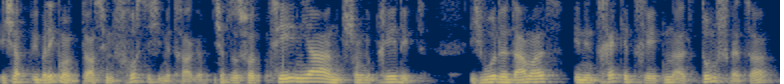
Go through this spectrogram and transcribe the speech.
Ich habe, überleg mal, was für einen Frust ich in mir trage. Ich habe das vor zehn Jahren schon gepredigt. Ich wurde damals in den Dreck getreten als Dummschwätzer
